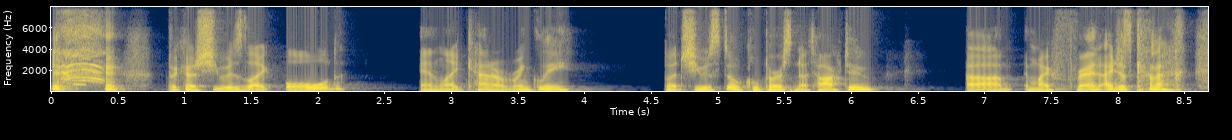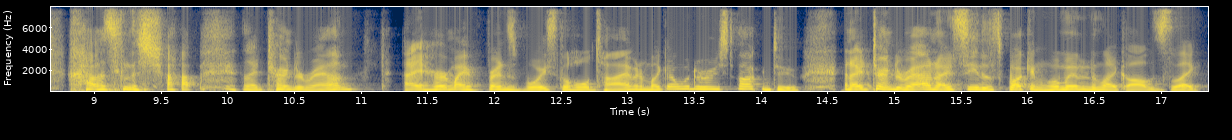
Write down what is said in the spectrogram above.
because she was like old and like kind of wrinkly, but she was still a cool person to talk to. Um, and my friend, I just kind of, I was in the shop and I turned around. and I heard my friend's voice the whole time, and I'm like, I wonder who he's talking to. And I turned around and I see this fucking woman and like all this like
